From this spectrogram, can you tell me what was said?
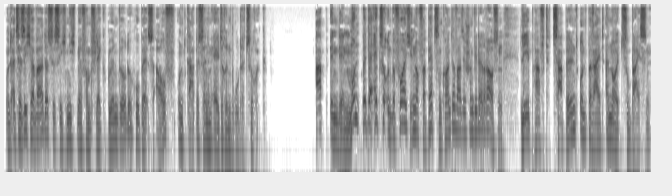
und als er sicher war, dass es sich nicht mehr vom Fleck rühren würde, hob er es auf und gab es seinem älteren Bruder zurück. Ab in den Mund mit der Echse, und bevor ich ihn noch verpetzen konnte, war sie schon wieder draußen, lebhaft, zappelnd und bereit erneut zu beißen.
